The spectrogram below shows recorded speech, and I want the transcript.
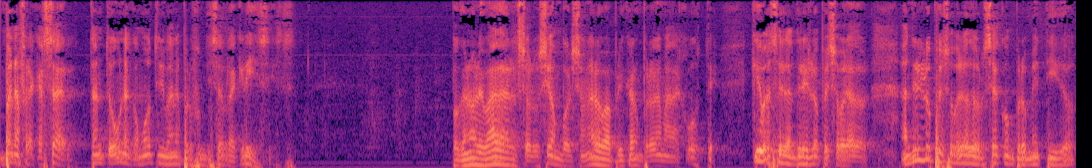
van a fracasar, tanto una como otra, y van a profundizar la crisis. Porque no le va a dar solución, Bolsonaro va a aplicar un programa de ajuste. ¿Qué va a hacer Andrés López Obrador? Andrés López Obrador se ha comprometido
